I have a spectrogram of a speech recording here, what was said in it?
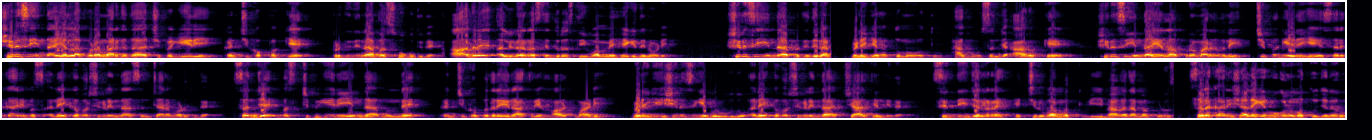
ಶಿರಸಿಯಿಂದ ಯಲ್ಲಾಪುರ ಮಾರ್ಗದ ಚಿಪಗೇರಿ ಕಂಚಿಕೊಪ್ಪಕ್ಕೆ ಪ್ರತಿದಿನ ಬಸ್ ಹೋಗುತ್ತಿದೆ. ಆದರೆ ಅಲ್ಲಿನ ರಸ್ತೆ ದುರಸ್ತಿ ಒಮ್ಮೆ ಹೇಗಿದೆ ನೋಡಿ. ಶಿರಸಿಯಿಂದ ಪ್ರತಿದಿನ ಬೆಳಿಗ್ಗೆ ಹತ್ತು ಮೂವತ್ತು ಹಾಗೂ ಸಂಜೆ ಆರಕ್ಕೆ ಶಿರಸಿಯಿಂದ ಯಲ್ಲಾಪುರ ಮಾರ್ಗದಲ್ಲಿ ಚಿಪಗೇರಿಗೆ ಸರ್ಕಾರಿ ಬಸ್ ಅನೇಕ ವರ್ಷಗಳಿಂದ ಸಂಚಾರ ಮಾಡುತ್ತಿದೆ. ಸಂಜೆ ಬಸ್ ಚಿಪಗೇರಿಯಿಂದ ಮುಂದೆ ಕಂಚಿಕೊಪ್ಪದಲ್ಲಿ ರಾತ್ರಿ ಹಾಲ್ಟ್ ಮಾಡಿ, ಬೆಳಿಗ್ಗೆ ಶಿರಸಿಗೆ ಬರುವುದು ಅನೇಕ ವರ್ಷಗಳಿಂದ ಚಾಲ್ತಿಯಲ್ಲಿದೆ. ಸಿದ್ದಿ ಜನರೇ ಹೆಚ್ಚಿರುವ ಮತ್ತು ಈ ಭಾಗದ ಮಕ್ಕಳು ಸರ್ಕಾರಿ ಶಾಲೆಗೆ ಹೋಗಲು ಮತ್ತು ಜನರು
